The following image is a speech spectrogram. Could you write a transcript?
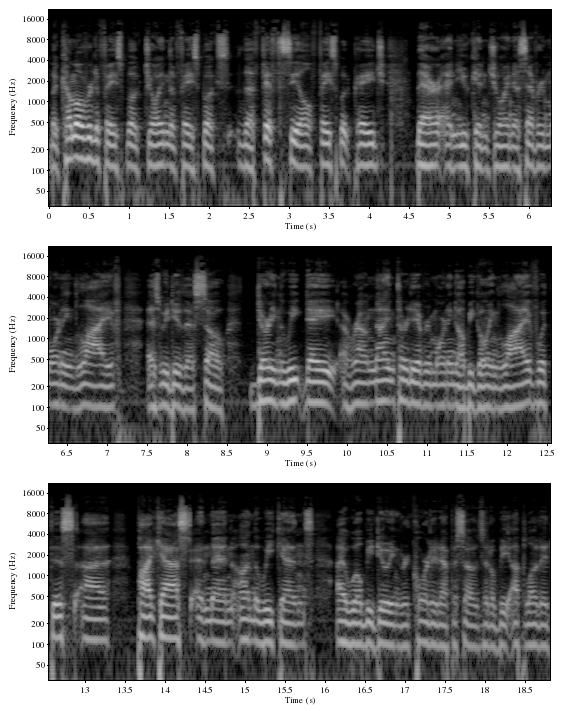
But come over to Facebook, join the Facebook's the Fifth Seal Facebook page there, and you can join us every morning live as we do this. So during the weekday around 9:30 every morning, I'll be going live with this. Uh, podcast and then on the weekends I will be doing recorded episodes it'll be uploaded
